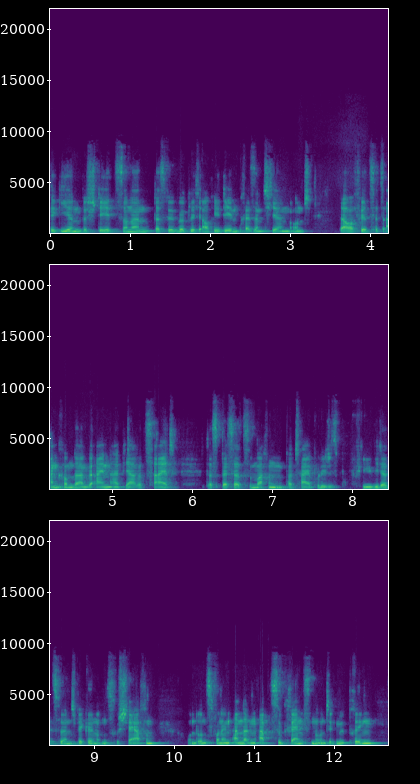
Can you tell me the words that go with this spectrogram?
regieren besteht, sondern dass wir wirklich auch Ideen präsentieren. Und darauf wird es jetzt ankommen. Da haben wir eineinhalb Jahre Zeit, das besser zu machen, ein parteipolitisches Profil wieder zu entwickeln und zu schärfen und uns von den anderen abzugrenzen und im Übrigen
